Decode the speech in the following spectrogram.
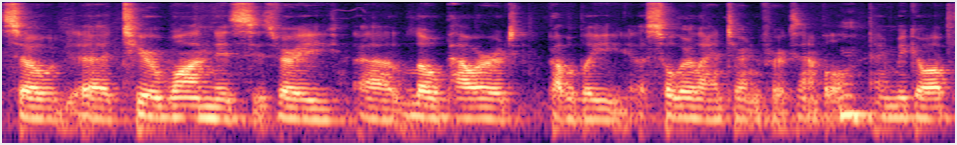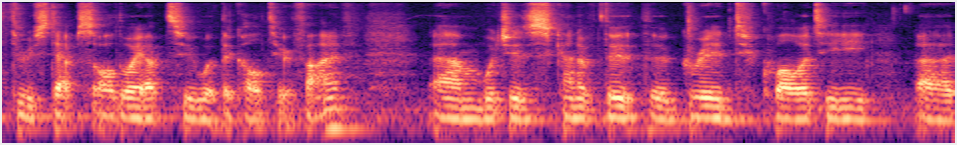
So uh, tier one is, is very uh, low powered, probably a solar lantern, for example, mm. and we go up through steps all the way up to what they call tier five um, which is kind of the, the grid quality uh,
